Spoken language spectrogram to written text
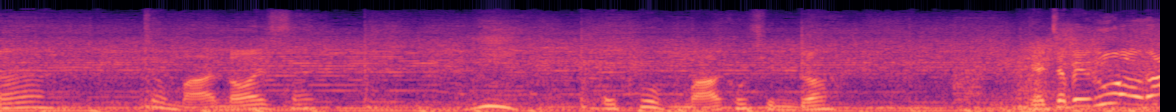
นะ เจ้าหมาน้อยแซกไอ้พวกหมาของชินระอยากจะไปรู้อะไร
